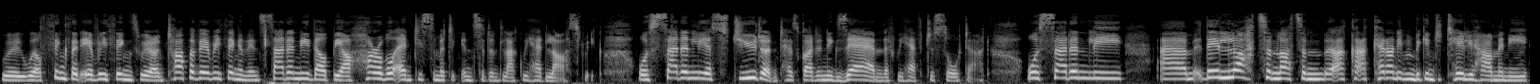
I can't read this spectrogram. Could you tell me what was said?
we will think that everything's we're on top of everything, and then suddenly there'll be a horrible anti-Semitic incident like we had last week, or suddenly a student has got an exam that we have to sort out, or suddenly um, there are lots and lots, and I, I cannot even begin to tell you how many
